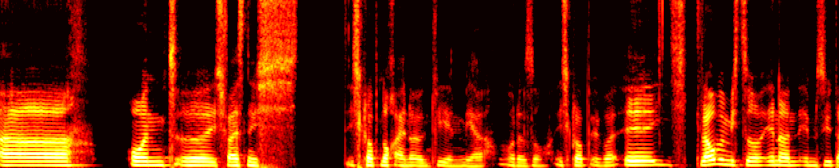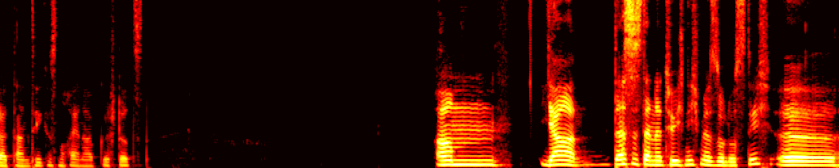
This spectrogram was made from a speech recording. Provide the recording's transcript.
Äh, und äh, ich weiß nicht, ich glaube noch einer irgendwie im Meer oder so. Ich glaube über, äh, ich glaube mich zu erinnern, im Südatlantik ist noch einer abgestürzt. Ähm, ja, das ist dann natürlich nicht mehr so lustig. Äh,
